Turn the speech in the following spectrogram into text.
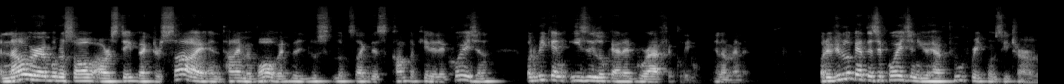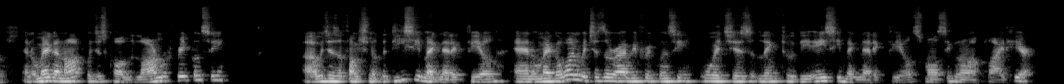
And now we're able to solve our state vector psi and time evolve it, it just looks like this complicated equation, but we can easily look at it graphically in a minute. But if you look at this equation, you have two frequency terms, an omega naught, which is called the Larmor frequency, uh, which is a function of the DC magnetic field, and omega 1, which is the Rabi frequency, which is linked to the AC magnetic field, small signal applied here.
